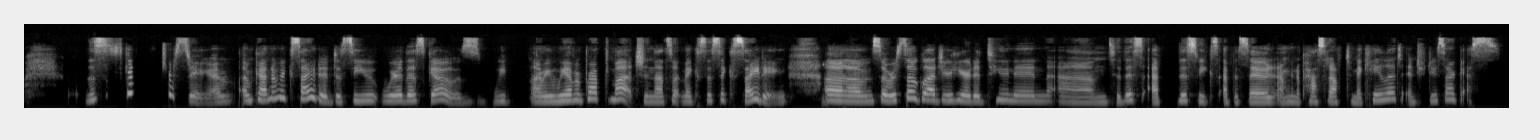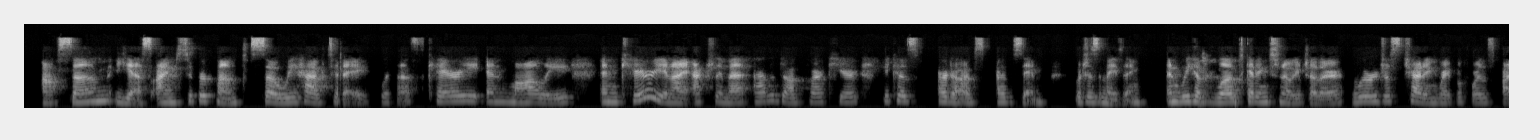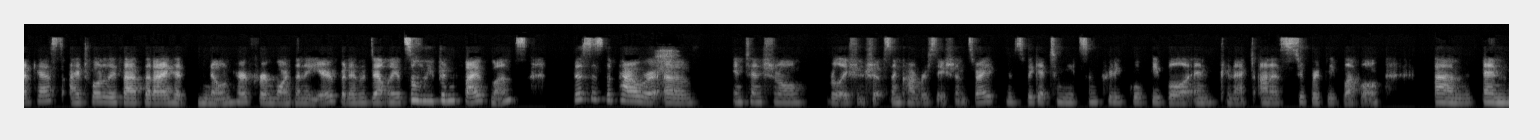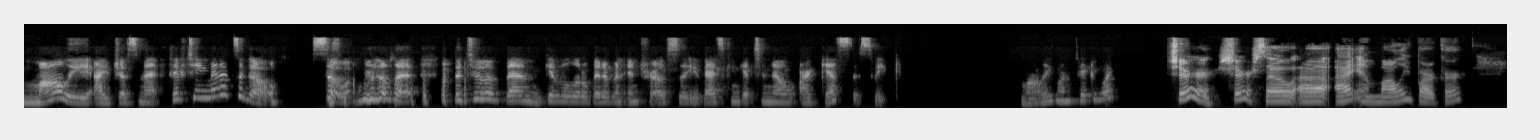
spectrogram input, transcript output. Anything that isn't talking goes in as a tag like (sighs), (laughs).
this is interesting. I'm I'm kind of excited to see where this goes. We I mean we haven't prepped much and that's what makes this exciting. Mm. Um so we're so glad you're here to tune in um to this ep- this week's episode. I'm going to pass it off to Michaela to introduce our guests. Awesome. Yes, I'm super pumped. So we have today with us Carrie and Molly. And Carrie and I actually met at a dog park here because our dogs are the same which is amazing. And we have loved getting to know each other. We were just chatting right before this podcast. I totally thought that I had known her for more than a year, but evidently it's (laughs) only been five months. This is the power of intentional relationships and conversations, right? Because we get to meet some pretty cool people and connect on a super deep level. Um, and Molly, I just met 15 minutes ago. So I'm going to let the (laughs) two of them give a little bit of an intro so that you guys can get to know our guest this week. Molly, want to take it away? Sure, sure. So uh, I am Molly Barker.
